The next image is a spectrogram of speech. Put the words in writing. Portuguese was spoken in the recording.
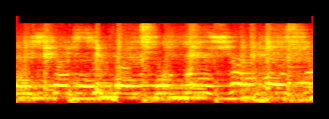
não se vão produzir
